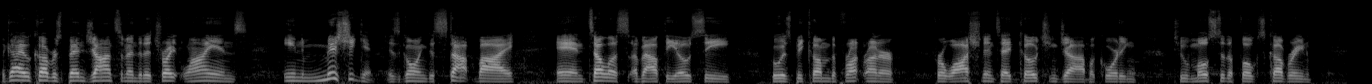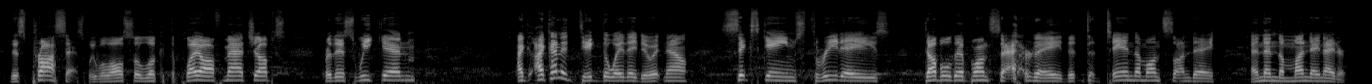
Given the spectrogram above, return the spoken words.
the guy who covers Ben Johnson and the Detroit Lions in Michigan is going to stop by and tell us about the OC who has become the front runner for Washington's head coaching job, according to most of the folks covering this process. We will also look at the playoff matchups for this weekend. I, I kind of dig the way they do it now. Six games, three days, double dip on Saturday, the, the tandem on Sunday, and then the Monday nighter.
